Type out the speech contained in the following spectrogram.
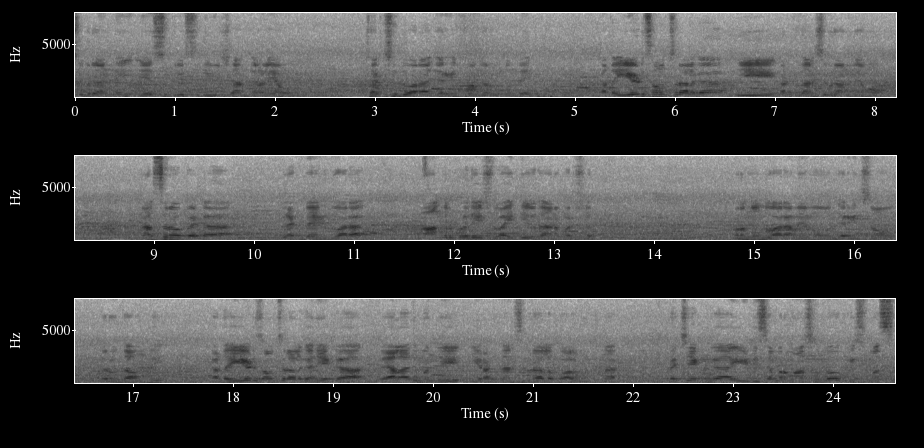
శిబిరాన్ని ఏసుక్రీస్తు దివిశాంతి నిలయం చర్చ్ ద్వారా జరిగించడం జరుగుతుంది. గత ఏడు సంవత్సరాలుగా ఈ రక్తదాన శిబిరాన్ని మేము నర్సరావుపేట బ్లడ్ బ్యాంక్ ద్వారా ఆంధ్రప్రదేశ్ వైద్య విధాన పరిషత్ బృందం ద్వారా మేము జరిగించడం జరుగుతూ ఉంది. గత ఏడు సంవత్సరాలుగా అనేక వేలాది మంది ఈ రక్తదాన శిబిరాల్లో పాల్గొంటున్నారు. ప్రత్యేకంగా ఈ డిసెంబర్ మాసంలో క్రిస్మస్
